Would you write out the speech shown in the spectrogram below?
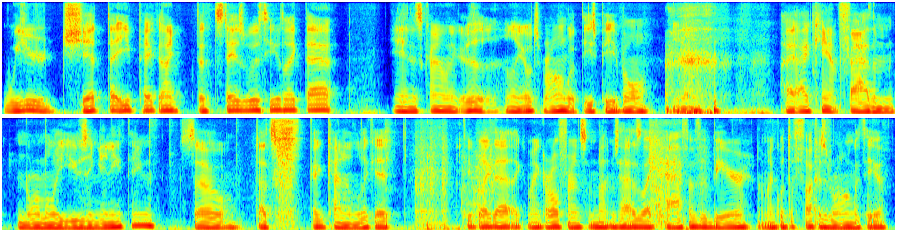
weird shit that you pick like that stays with you like that, and it's kind of like ugh, like what's wrong with these people? You know, I I can't fathom normally using anything. So that's I kind of look at people like that. Like my girlfriend sometimes has like half of a beer. I'm like, what the fuck is wrong with you?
